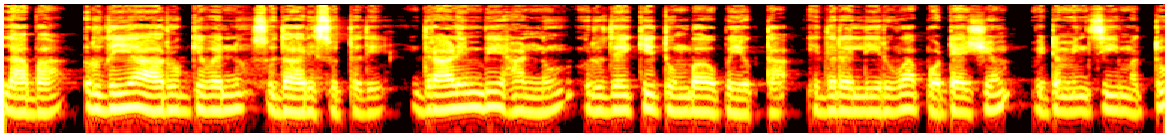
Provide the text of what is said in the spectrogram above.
ಲಾಭ ಹೃದಯ ಆರೋಗ್ಯವನ್ನು ಸುಧಾರಿಸುತ್ತದೆ. ದ್ರಾಳಿಂಬೆ ಹಣ್ಣು ಹೃದಯಕ್ಕೆ ತುಂಬ ಉಪಯುಕ್ತ. ಇದರಲ್ಲಿರುವ ಪೊಟ್ಯಾಷಿಯಂ, ವಿಟಮಿನ್ ಸಿ ಮತ್ತು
